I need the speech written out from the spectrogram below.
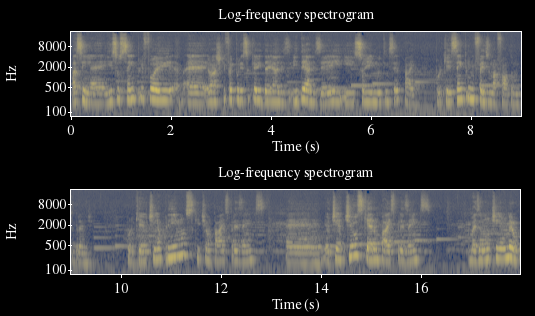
assim, é, isso sempre foi. é, eu acho que foi por isso que eu idealize- idealizei e sonhei muito em ser pai. Porque sempre me fez uma falta muito grande. Porque eu tinha primos que tinham pais presentes, é, eu tinha tios que eram pais presentes, mas eu não tinha o meu.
